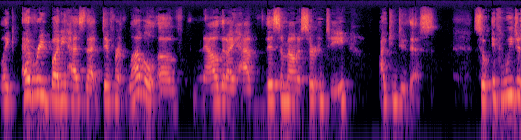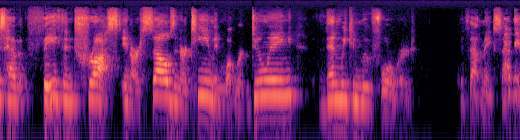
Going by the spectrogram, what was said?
Like everybody has that different level of now that i have this amount of certainty i can do this so if we just have faith and trust in ourselves and our team and what we're doing, then we can move forward. If that makes sense. You,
